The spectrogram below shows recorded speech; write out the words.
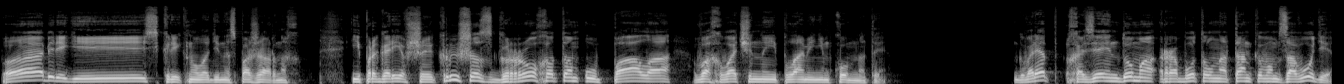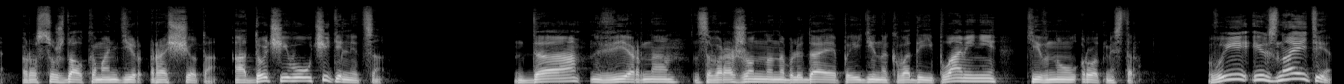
«Поберегись!» — крикнул один из пожарных. И прогоревшая крыша с грохотом упала в охваченные пламенем комнаты. Говорят, хозяин дома работал на танковом заводе, рассуждал командир расчета, а дочь его учительница. Да, верно, завороженно наблюдая поединок воды и пламени, кивнул ротмистр. Вы их знаете?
